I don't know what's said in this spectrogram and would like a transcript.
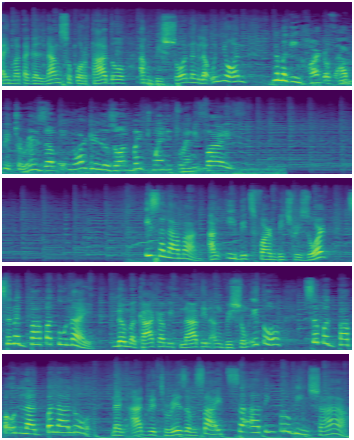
ay matagal nang suportado ang bisyon ng La Union na maging Heart of Agritourism in Northern Luzon by 2025. Isa lamang ang Ibits Farm Beach Resort sa nagpapatunay na makakamit natin ang bisyong ito sa pagpapaunlad palalo ng agritourism site sa ating probinsya.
